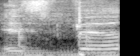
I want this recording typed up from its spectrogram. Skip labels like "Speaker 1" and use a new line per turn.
is filled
